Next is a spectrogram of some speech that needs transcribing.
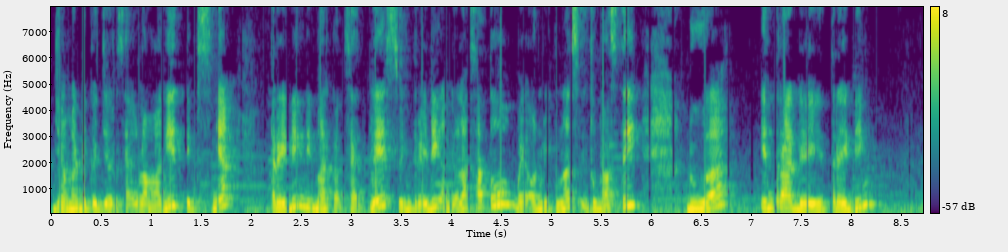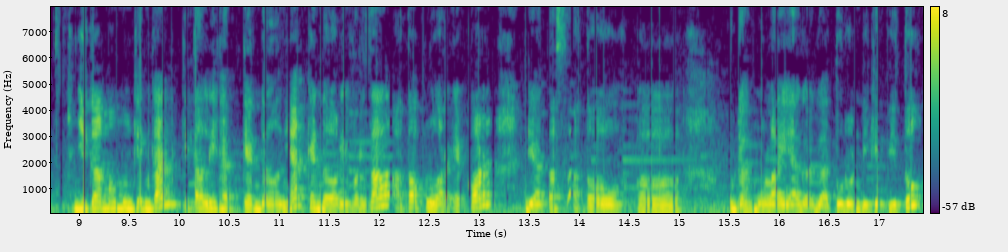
jangan dikejar. Saya ulang lagi tipsnya trading di market sideways swing trading adalah satu buy on weakness itu pasti. Dua intraday trading jika memungkinkan kita lihat candlenya candle reversal atau keluar ekor di atas atau uh, udah mulai agak-agak turun dikit gitu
